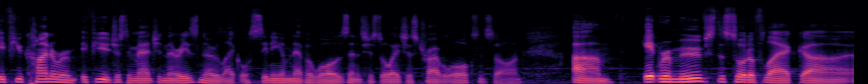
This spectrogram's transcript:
if you kind of, re- if you just imagine there is no like Orsinium never was, and it's just always just tribal orcs and so on, um, it removes the sort of like uh,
